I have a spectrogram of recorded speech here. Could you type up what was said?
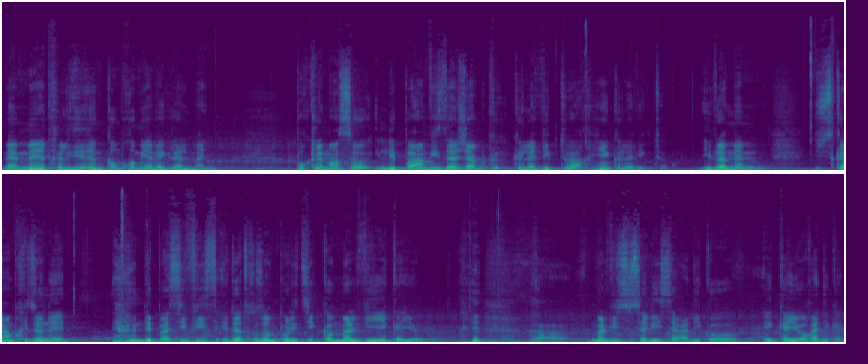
même être l'idée d'un compromis avec l'Allemagne. Pour Clémenceau, il n'est pas envisageable que la victoire, rien que la victoire. Il va même jusqu'à emprisonner des pacifistes et d'autres hommes politiques comme Malvy et Caillot. Malvy socialiste et radicaux et Caillot radical.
